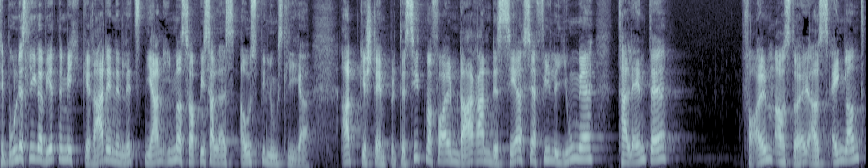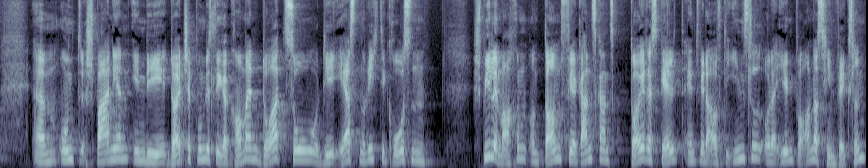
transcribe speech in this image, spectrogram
Die Bundesliga wird nämlich gerade in den letzten Jahren immer so ein bisschen als Ausbildungsliga abgestempelt. Das sieht man vor allem daran, dass sehr, sehr viele junge Talente, vor allem aus, aus England ähm, und Spanien, in die deutsche Bundesliga kommen, dort so die ersten richtig großen Spiele machen und dann für ganz, ganz teures Geld entweder auf die Insel oder irgendwo anders hinwechseln.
